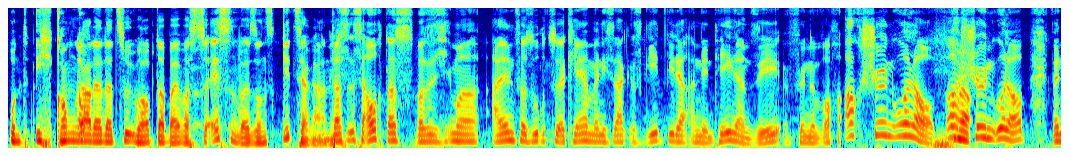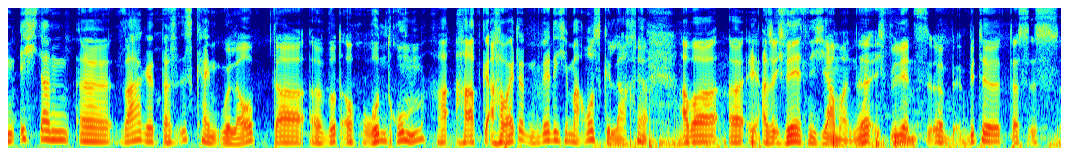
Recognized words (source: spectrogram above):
Und ich komme Oh. gerade dazu, überhaupt dabei was zu essen, weil sonst geht's ja gar nicht. Das ist auch das, was ich immer allen versuche zu erklären, wenn ich sage, es geht wieder an den Tegernsee für eine Woche. Ach, schön Urlaub, ach, Ja. schön Urlaub. Wenn ich dann äh, sage, das ist kein Urlaub, da äh, wird auch rundrum ha hart gearbeitet, dann werde ich immer ausgelacht. Ja. Aber, äh, also ich will jetzt nicht jammern, ne? Ich will jetzt, äh, bitte, das ist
